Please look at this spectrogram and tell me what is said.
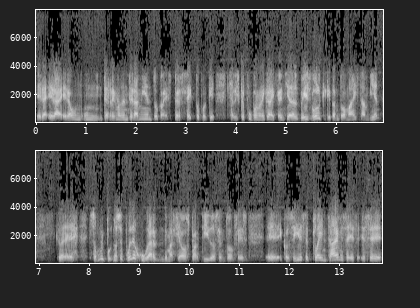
era, era, era un, terreno de entrenamiento que es perfecto, porque sabéis que el fútbol americano, a diferencia del béisbol, que, tanto amáis también, eh, son muy, no se puede jugar demasiados partidos, entonces eh, conseguir ese playing time, ese, ese,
